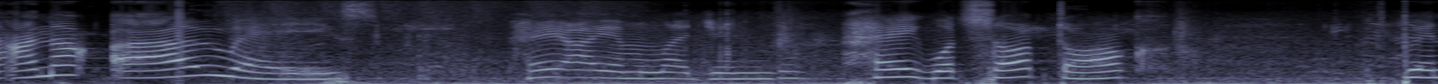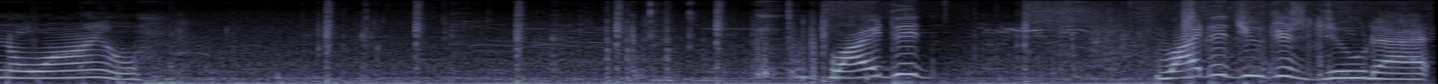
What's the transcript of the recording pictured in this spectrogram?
Not always. Hey, I am a legend. Hey, what's up, dog? It's been a while. Why did why did you just do that?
